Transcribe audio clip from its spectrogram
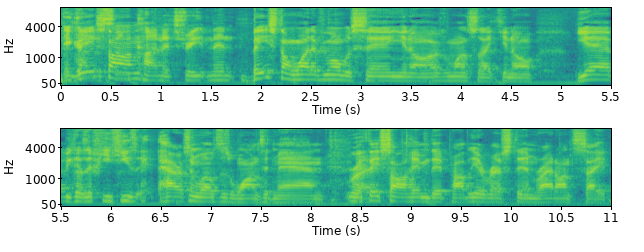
based some on kind of treatment? based on what everyone was saying, you know, everyone's like, you know, yeah, because if he, he's Harrison Wells is wanted man. Right. If they saw him, they'd probably arrest him right on sight.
